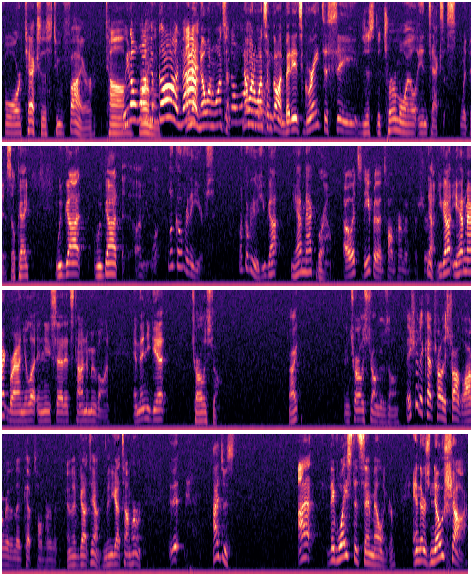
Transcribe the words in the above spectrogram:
for Texas to fire Tom we don't want Herman. him gone, man. I know no one wants We him. don't want No one him wants gone. him gone, but it's great to see just the turmoil in Texas with this. Okay, we've got we've got. I mean, look, look over the years. Look over the years. You got you had Mack Brown. Oh, it's deeper than Tom Herman for sure. Yeah, you got you had Mack Brown. You let and you said it's time to move on, and then you get Charlie Strong. Right, and Charlie Strong goes on, They should have kept Charlie Strong longer than they've kept Tom Herman. and they've got yeah. And then you got Tom Herman. It, I just, I they've wasted Sam Ehlinger, and there's no shock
